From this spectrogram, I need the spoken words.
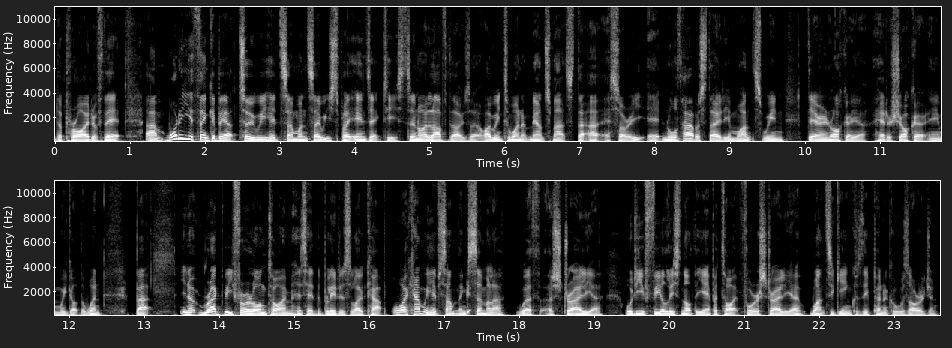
the pride of that. Um, what do you think about too? We had someone say we used to play Anzac tests, and I loved those. I went to one at Mount Smart, uh, sorry, at North Harbour Stadium once when Darren Lockyer had a shocker and we got the win. But you know, rugby for a long time has had the Bledisloe Cup. Why can't we have something similar with Australia? Or do you feel there's not the appetite for Australia once again because their pinnacle was Origin?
